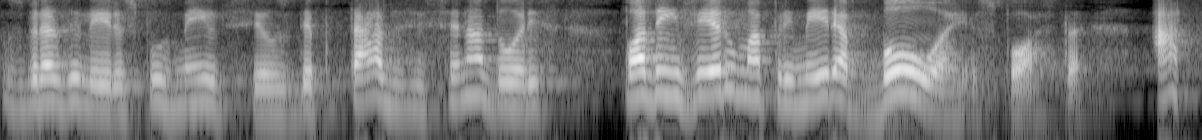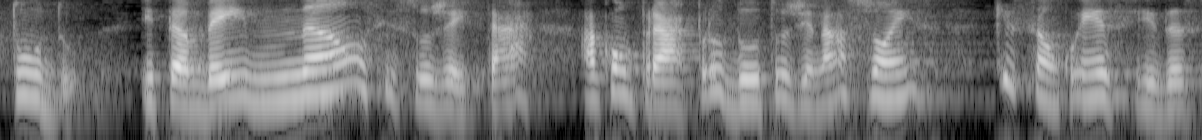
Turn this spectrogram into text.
os brasileiros, por meio de seus deputados e senadores, podem ver uma primeira boa resposta a tudo e também não se sujeitar a comprar produtos de nações que são conhecidas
